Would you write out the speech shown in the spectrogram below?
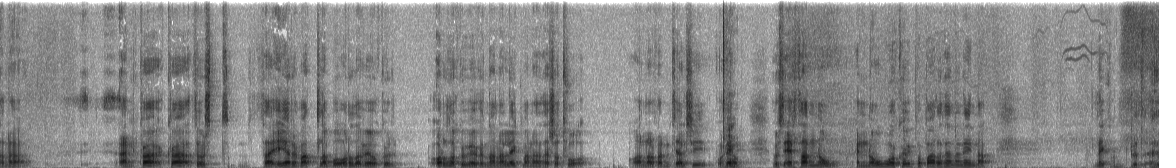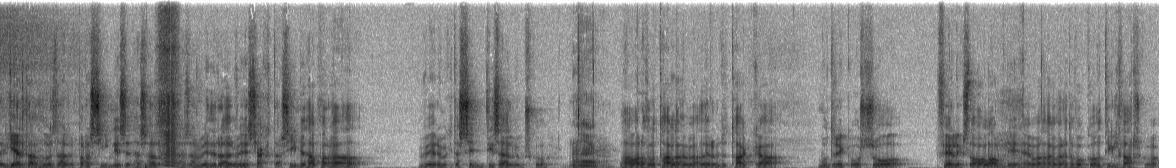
þannig að en hvað, hva, þú veist það er valla búið að orða við okkur orða okkur við okkur annan leikmann en þessa tvo og annar farin Chelsea og hinn, þú veist, er það nóg? Er nóg að kaupa bara þennan eina leikmann? Bet, ég held að þú veist það er bara síni sér þessar, þessar viðræður við sjaktar síni það bara að við erum ekkert að syndi í seglum sko Nei. og það var náttúrulega að tala um að þeir eru að taka Múdrik og svo Felix þá á láni ef að það var hægt að fá góða díl þar sko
